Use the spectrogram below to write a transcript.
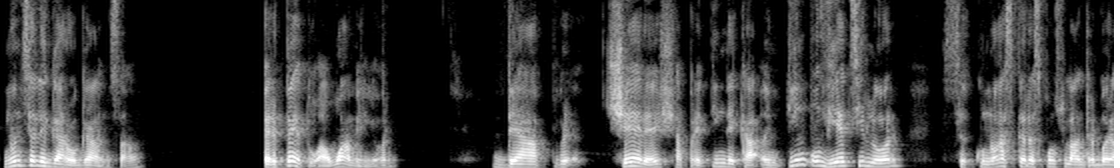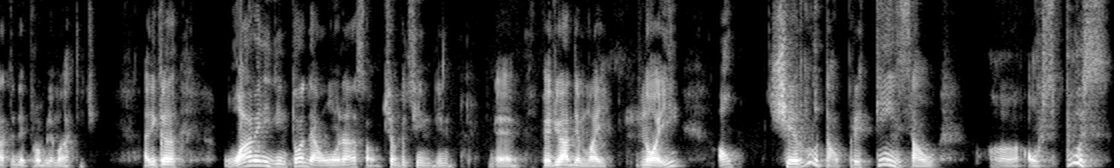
Nu înțeleg aroganța perpetuă a oamenilor de a cere și a pretinde ca în timpul vieții lor să cunoască răspunsul la întrebări atât de problematice. Adică oamenii din totdeauna, sau cel puțin din e, perioade mai noi, au cerut, au pretins, au, uh, au spus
